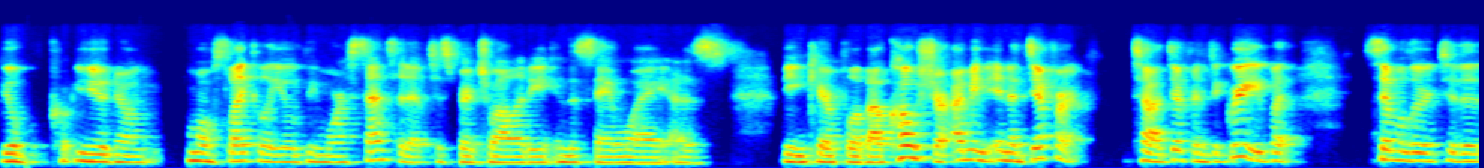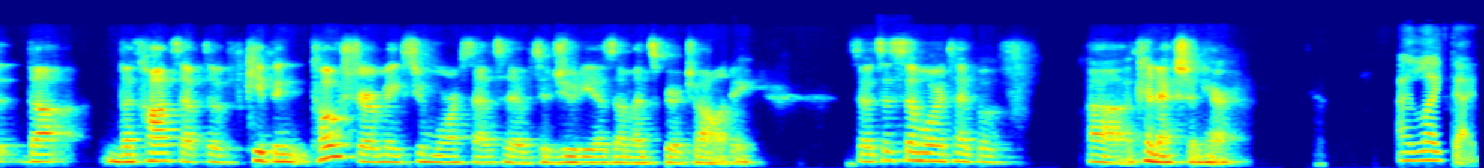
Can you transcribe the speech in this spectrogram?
you'll you know most likely you'll be more sensitive to spirituality in the same way as being careful about kosher. I mean, in a different to a different degree, but similar to the the the concept of keeping kosher makes you more sensitive to Judaism and spirituality. So it's a similar type of uh, connection here. I like that.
